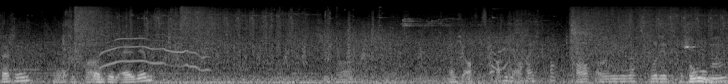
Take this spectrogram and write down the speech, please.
Flaschen ja super, und den Aliens. super. Habe ich, auch, hab ich auch echt Bock drauf, aber wie gesagt, es wurde jetzt verschoben.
